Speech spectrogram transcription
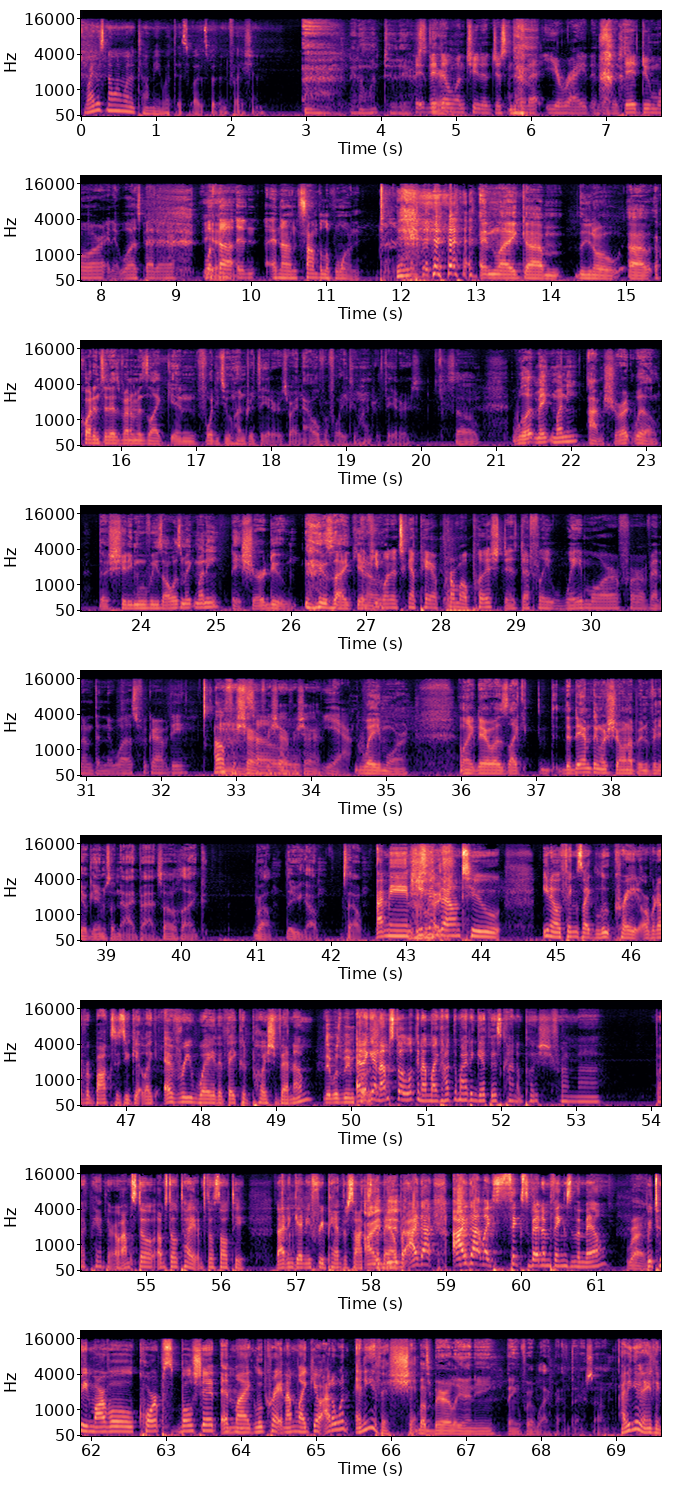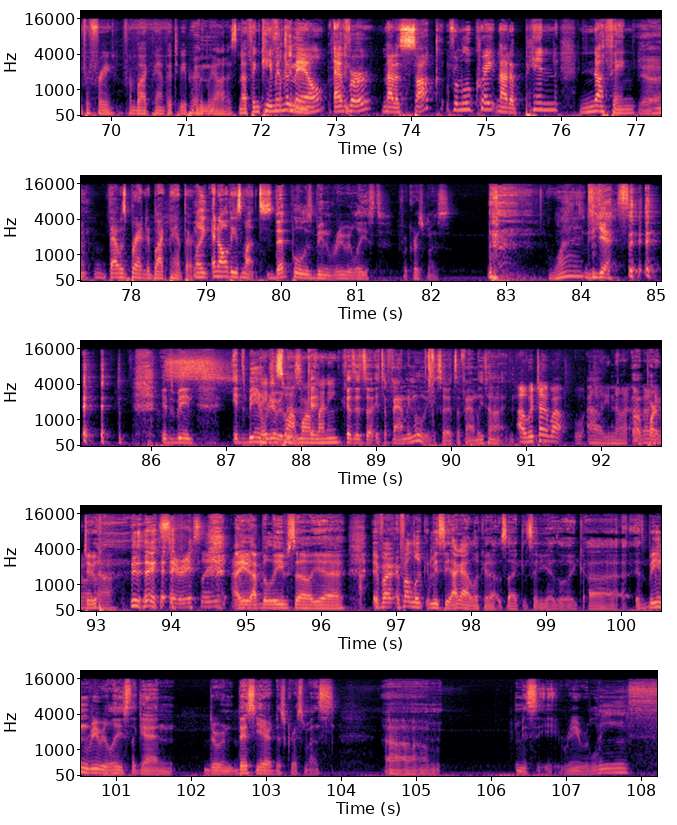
Why does no one want to tell me what this was with inflation? They don't want to. They're They, they don't want you to just know that you're right and that it did do more and it was better with Yeah. a, an, an ensemble of one. and like um you know uh according to this venom is like in 4200 theaters right now over 4200 theaters so will it make money i'm sure it will the shitty movies always make money they sure do it's like you know if you wanted to compare promo push, there's definitely way more for Venom than there was for Gravity. Oh, Mm. for sure, for sure, for sure. Yeah. way more like there was like the damn thing was showing up in video games on the ipad so i was like well there you go so I mean, even Like- down to you know things like loot crate or whatever boxes you get, like every way that they could push Venom. it was being pushed. And again, I'm still looking. I'm like, how come I didn't get this kind of push from uh, Black Panther? Oh, I'm still, I'm still tight. I'm still salty. I didn't get any free Panther socks in I the mail, did- but I got, I got like six Venom things in the mail. Right. Between Marvel Corpse bullshit and mm-hmm. like Loot Crate, and I'm like, yo, I don't want any of this shit. but barely anything for Black Panther. So I didn't get anything for free from Black Panther, to be perfectly And honest. Nothing came in the mail ever. Not a sock from Loot Crate, not a pin, nothing Yeah. that was branded Black Panther. Like- in all these months. Deadpool is being re-released for Christmas. What? yes, it's being it's being They re-released just want more money? because it's a it's a family movie, so it's a family time. Uh, we're talking about, uh, you know, Uh, part two. seriously? I, mean, I believe so. Yeah. If I if I look, let me see. I gotta look it up so I can say to you guys like uh, it's being re-released again during this year, this Christmas. Um, let me see. Re-release.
